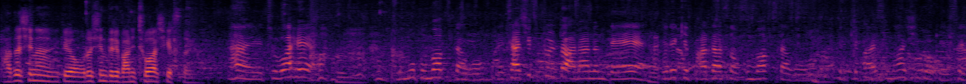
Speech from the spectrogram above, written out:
받으시는 이게 어르신들이 많이 좋아하시겠어요. 아, 예, 좋아해요. 너무 고맙다고. 자식들도 안 하는데 이렇게 받아서 고맙다고 이렇게 말씀하시고 계세요.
